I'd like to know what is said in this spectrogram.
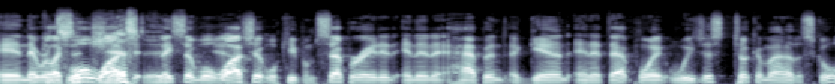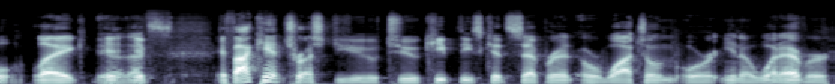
And they were like, "We'll watch it." it. They said, "We'll Yeah. watch it. We'll keep them separated." And then it happened again. And at that point, we just took them out of the school. Like, Yeah, i- if if I can't trust you to keep these kids separate or watch them or you know whatever,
